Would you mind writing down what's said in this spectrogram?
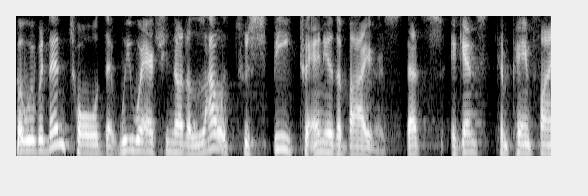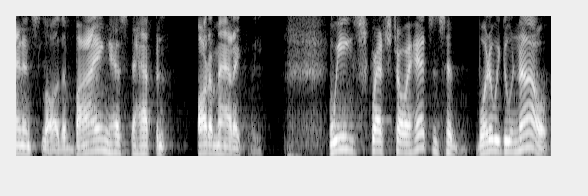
But we were then told that we were actually not allowed to speak to any of the buyers. That's against campaign finance law. The buying has to happen automatically. We scratched our heads and said, What do we do now?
